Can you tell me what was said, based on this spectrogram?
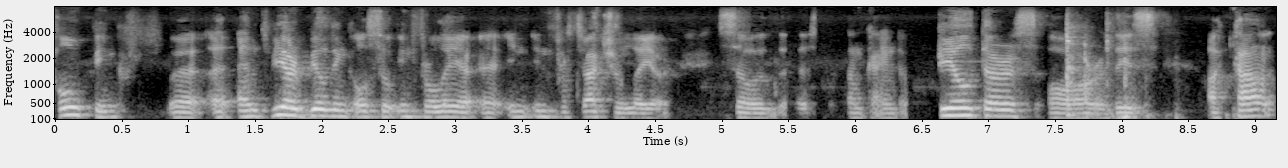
hoping uh, and we are building also infra layer uh, in infrastructure layer so some kind of filters or this account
